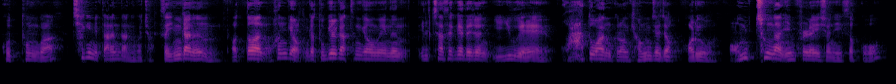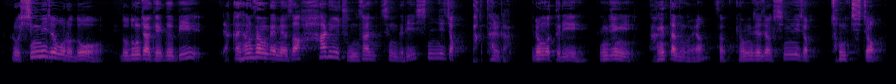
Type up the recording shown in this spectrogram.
고통과 책임이 따른다는 거죠. 그래서 인간은 어떠한 환경, 그러니까 독일 같은 경우에는 1차 세계대전 이후에 과도한 그런 경제적 어려움, 엄청난 인플레이션이 있었고, 그리고 심리적으로도 노동자 계급이 약간 향상되면서 하류 중산층들이 심리적 박탈감, 이런 것들이 굉장히 강했다는 거예요. 그래서 경제적, 심리적, 정치적,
